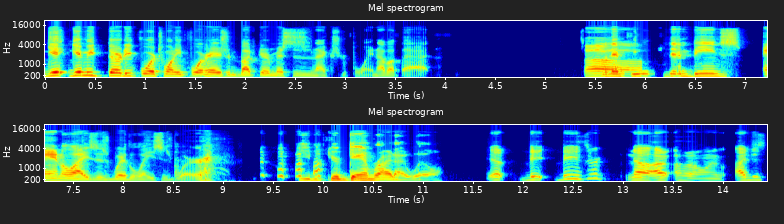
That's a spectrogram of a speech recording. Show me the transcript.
gi- give me 34 24 Harrison Butker misses an extra point. How about that? And then, Uh, then Beans analyzes where the laces were. you, you're damn right. I will. Yeah, be, bees are no. I, I don't want. I just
